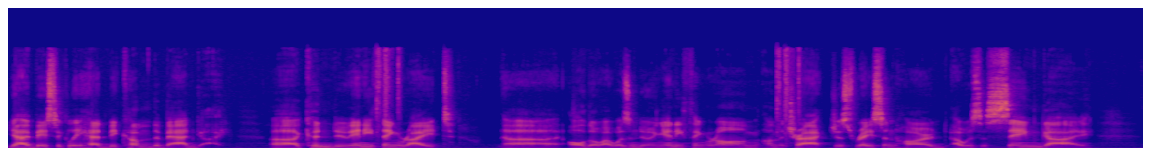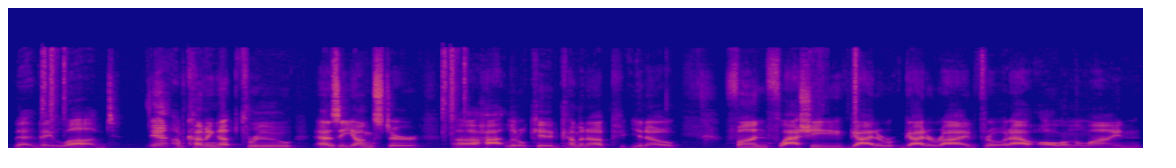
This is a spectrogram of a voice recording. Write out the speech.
yeah, I basically had become the bad guy. I uh, couldn't do anything right. Uh, although I wasn't doing anything wrong on the track, just racing hard. I was the same guy that they loved. Yeah. I'm coming up through as a youngster, uh, hot little kid coming up, you know, fun, flashy guy to guy to ride, throw it out all on the line,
